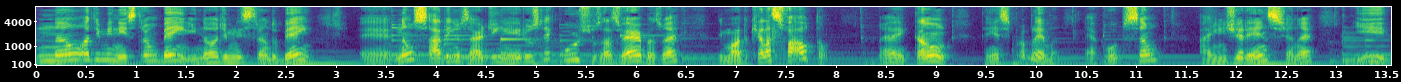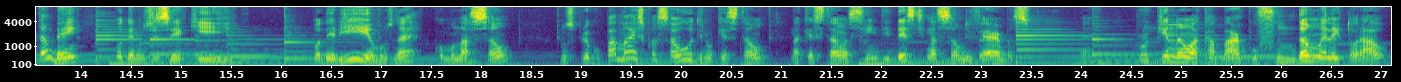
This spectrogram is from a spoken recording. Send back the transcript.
não administram bem. E não administrando bem, é, não sabem usar dinheiro, os recursos, as verbas, né? de modo que elas faltam. Né? Então, tem esse problema. É a corrupção, a ingerência, né? e também podemos dizer que poderíamos, né, como nação, nos preocupar mais com a saúde no questão, na questão assim de destinação de verbas. Né? Por que não acabar com o fundão eleitoral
